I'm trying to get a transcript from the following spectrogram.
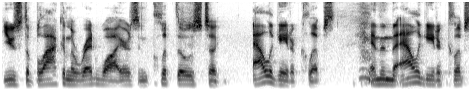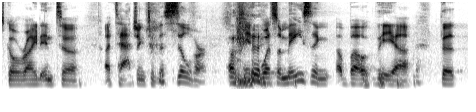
use the black and the red wires, and clip those to alligator clips. And then the alligator clips go right into attaching to the silver. And what's amazing about the uh, the the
